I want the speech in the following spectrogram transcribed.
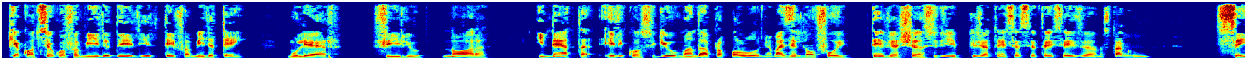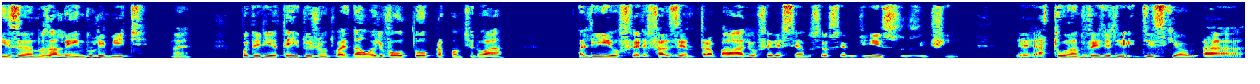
O que aconteceu com a família dele? Ele tem família? Tem mulher, filho, nora e neta, ele conseguiu mandar para a Polônia. Mas ele não foi. Teve a chance de ir, porque já tem 66 anos, está hum. com seis anos além do limite. Né? Poderia ter ido junto, mas não, ele voltou para continuar ali fazendo trabalho, oferecendo seus serviços, enfim, é, atuando. Veja, ele disse que a, a,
